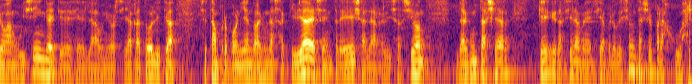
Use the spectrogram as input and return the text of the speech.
Johann Huizinga y que desde la Universidad Católica se están proponiendo algunas actividades, entre ellas la realización de algún taller que Graciela me decía, pero que sea un taller para jugar.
